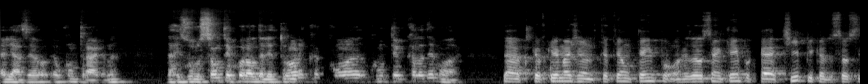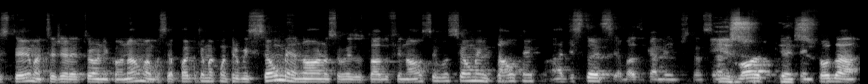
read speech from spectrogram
aliás, é, é, o contrário, né? Da resolução temporal da eletrônica com, a, com o tempo que ela demora. É, porque eu fiquei imaginando, você tem um tempo, uma resolução em tempo que é típica do seu sistema, seja eletrônico ou não, mas você pode ter uma contribuição menor no seu resultado final se você aumentar o tempo, a distância, basicamente. Tá Isso, Lógico que tem toda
